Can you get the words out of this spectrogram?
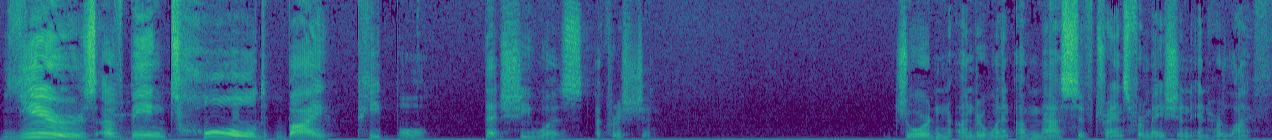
years of being told by people that she was a Christian. Jordan underwent a massive transformation in her life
